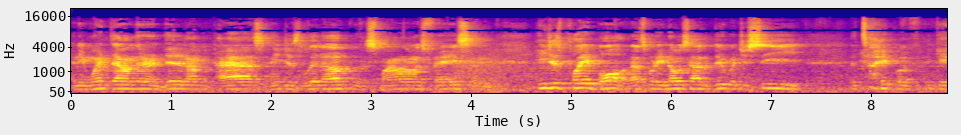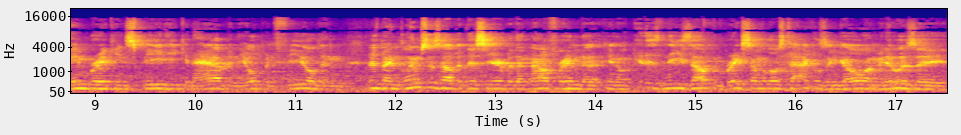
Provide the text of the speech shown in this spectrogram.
And he went down there and did it on the pass, and he just lit up with a smile on his face, and he just played ball. That's what he knows how to do. But you see the type of game-breaking speed he can have in the open field, and there's been glimpses of it this year. But then now for him to you know get his knees up and break some of those tackles and go, I mean, it was a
